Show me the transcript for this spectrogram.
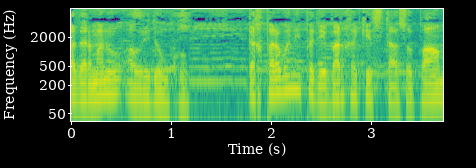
قدرمنو اوریدونکو د خبرونې په دې برخه کې ستاسو پام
